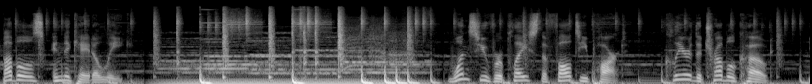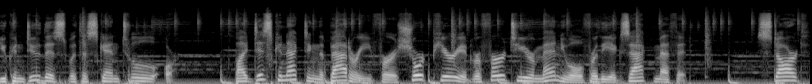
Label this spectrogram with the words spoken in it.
bubbles indicate a leak. Once you've replaced the faulty part, clear the trouble code. You can do this with a scan tool or by disconnecting the battery for a short period refer to your manual for the exact method. Start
